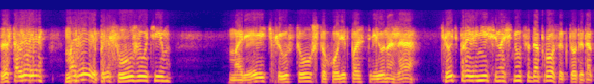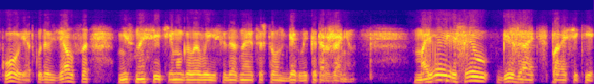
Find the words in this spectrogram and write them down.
заставляли Марии прислуживать им. Марей чувствовал, что ходит по острию ножа. Чуть провинись и начнутся допросы, кто ты такой, откуда взялся, не сносить ему головы, если дознается, что он беглый каторжанин. Марей решил бежать с пасеки.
